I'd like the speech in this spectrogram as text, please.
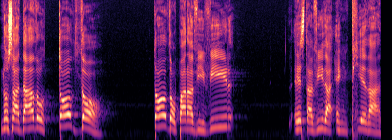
nos ha dado todo, todo para vivir esta vida en piedad.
